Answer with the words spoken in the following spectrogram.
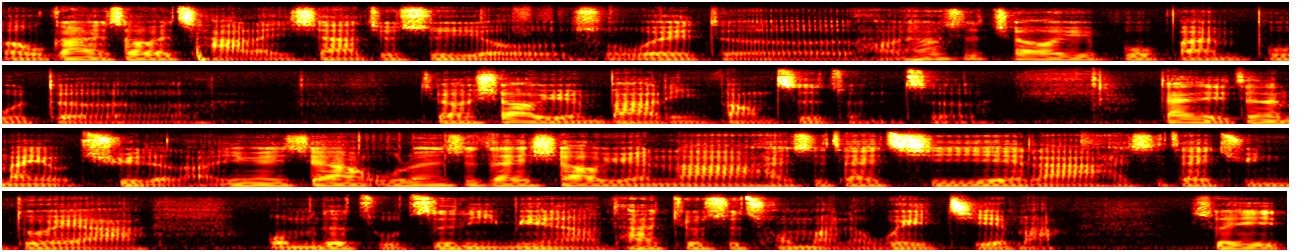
呃，我刚才也稍微查了一下，就是有所谓的，好像是教育部颁布的叫校园霸凌防治准则，但也真的蛮有趣的啦。因为像无论是在校园啦，还是在企业啦，还是在军队啊。我们的组织里面啊，它就是充满了未接嘛，所以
